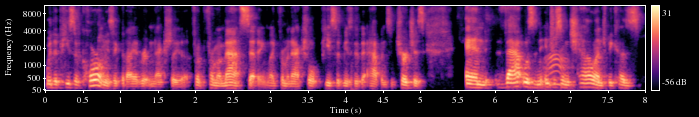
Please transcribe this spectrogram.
with a piece of choral music that i had written actually uh, from, from a mass setting like from an actual piece of music that happens in churches. And that was an wow. interesting challenge because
